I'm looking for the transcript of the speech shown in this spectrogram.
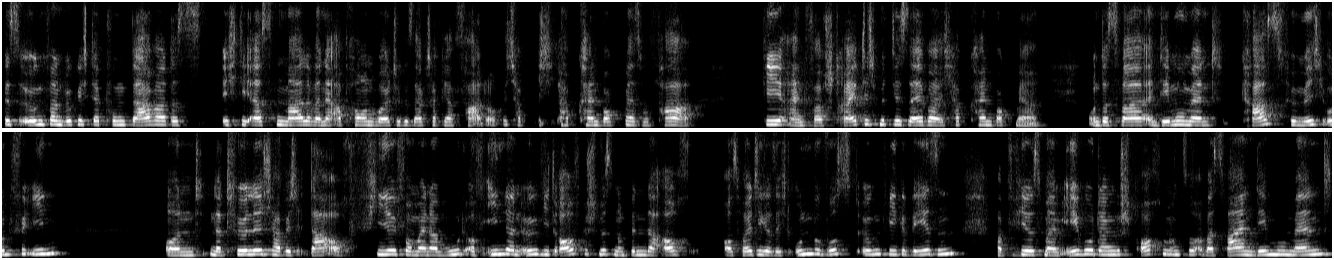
bis irgendwann wirklich der Punkt da war, dass ich die ersten Male, wenn er abhauen wollte, gesagt habe, ja, fahr doch, ich habe ich hab keinen Bock mehr, so fahr geh einfach, streite dich mit dir selber, ich habe keinen Bock mehr. Und das war in dem Moment krass für mich und für ihn. Und natürlich habe ich da auch viel von meiner Wut auf ihn dann irgendwie draufgeschmissen und bin da auch aus heutiger Sicht unbewusst irgendwie gewesen. Habe viel aus meinem Ego dann gesprochen und so, aber es war in dem Moment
